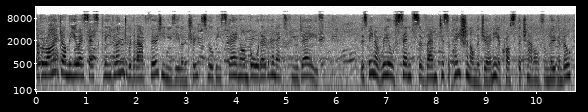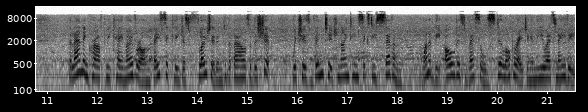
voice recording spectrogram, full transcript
I've arrived on the USS Cleveland with about 30 New Zealand troops who'll be staying on board over the next few days. There's been a real sense of anticipation on the journey across the channel from Luganville. The landing craft we came over on basically just floated into the bows of the ship, which is vintage 1967 one of the oldest vessels still operating in the US Navy.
